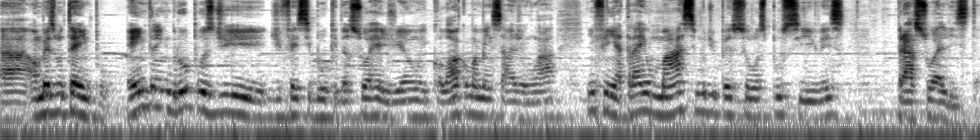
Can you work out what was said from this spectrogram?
Ah, ao mesmo tempo, entre em grupos de, de Facebook da sua região e coloca uma mensagem lá. Enfim, atrai o máximo de pessoas possíveis para a sua lista.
